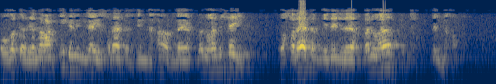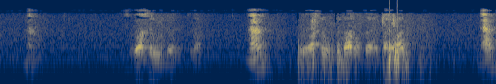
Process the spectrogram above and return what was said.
أبو بكر رضي الله عنه إذا لله صلاة في النهار لا يقبلها بالليل وصلاة بالليل لا يقبلها بالنهار نعم. وآخر نعم. بواخر القطار والطائرات. نعم.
